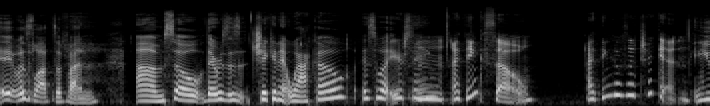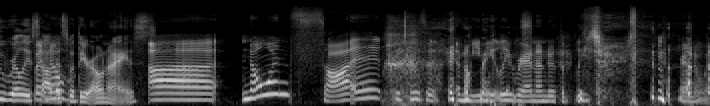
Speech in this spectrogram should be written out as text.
It was lots of fun. Um, so there was a chicken at Wacko, is what you're saying? Mm, I think so. I think it was a chicken. You really But saw no- this with your own eyes. Uh, no one saw it because it immediately ran under the bleachers and ran away.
